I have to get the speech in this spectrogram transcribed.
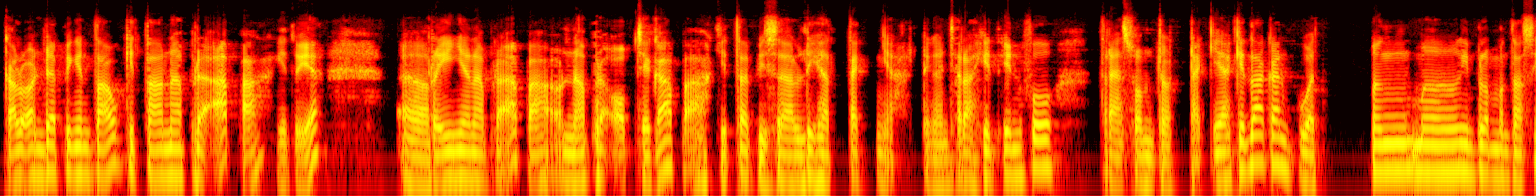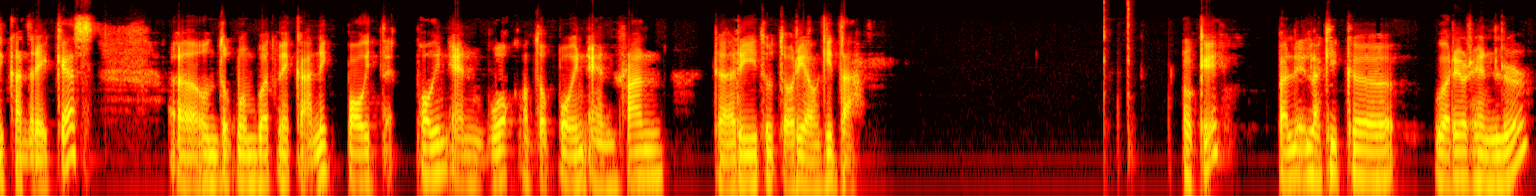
kalau Anda ingin tahu kita nabrak apa gitu ya, uh, ray-nya nabrak apa, nabrak objek apa, kita bisa lihat tag-nya dengan cara hit info transform.tag ya. Kita akan buat mengimplementasikan raycast uh, untuk membuat mekanik point point and walk atau point and run dari tutorial kita. Oke, okay, balik lagi ke warrior handler.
